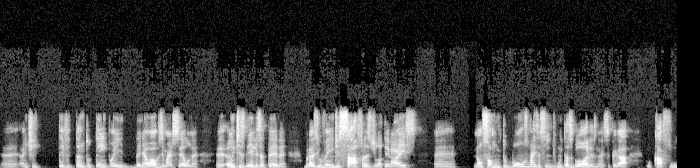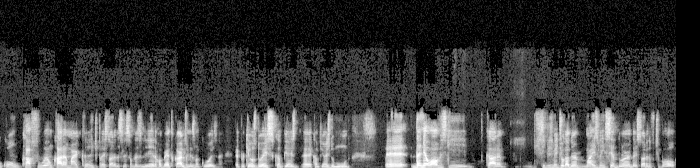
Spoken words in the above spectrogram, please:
É, a gente teve tanto tempo aí, Daniel Alves e Marcelo, né? É, antes deles até, né? O Brasil vem de safras de laterais, é, não só muito bons, mas assim, de muitas glórias, né? Se pegar o Cafu, com o Cafu é um cara marcante para a história da seleção brasileira, Roberto Carlos a mesma coisa, né? Até porque os dois campeões, é, campeões do mundo. É, Daniel Alves que, cara, simplesmente jogador mais vencedor da história do futebol.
